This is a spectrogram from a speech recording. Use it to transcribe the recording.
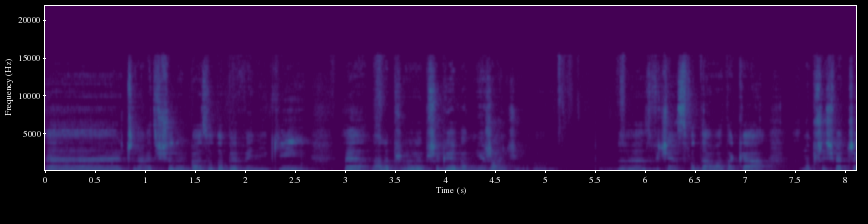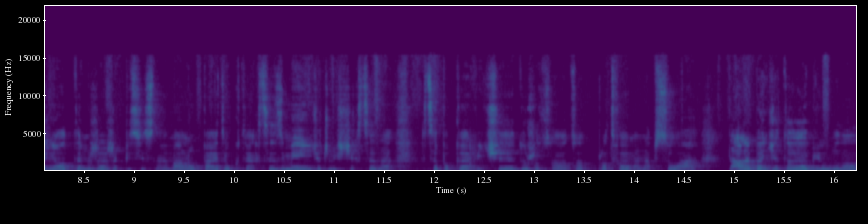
e, czy nawet w 2007 bardzo dobre wyniki, no ale przegrywał, nie rządził zwycięstwo dała taka no, przeświadczenie o tym, że, że PiS jest normalną partią, która chce zmienić, oczywiście chce, na, chce poprawić dużo, co, co Platforma napsuła, no, ale będzie to robił no,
